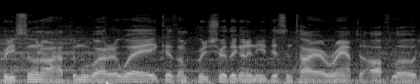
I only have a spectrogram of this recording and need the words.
Pretty soon I'll have to move out of the way because I'm pretty sure they're going to need this entire ramp to offload.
